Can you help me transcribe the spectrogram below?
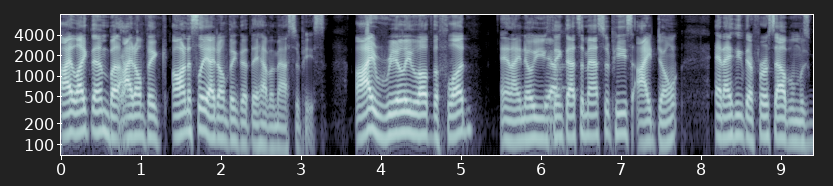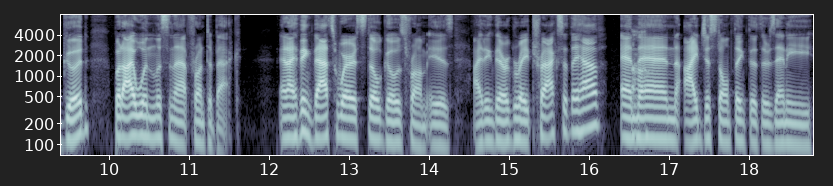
I like them, but. I don't think, honestly, I don't think that they have a masterpiece. I really love The Flood, and I know you Yeah. think that's a masterpiece. I don't. And I think their first album was good, but I wouldn't listen to that front to back. And I think that's where it still goes from is I think there are great tracks that they have. And Uh-huh. then I just don't think that there's any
